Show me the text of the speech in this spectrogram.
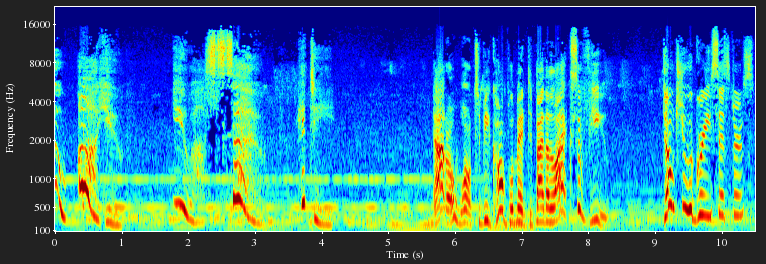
Who are you? You are so pretty. I don't want to be complimented by the likes of you. Don't you agree, sisters?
